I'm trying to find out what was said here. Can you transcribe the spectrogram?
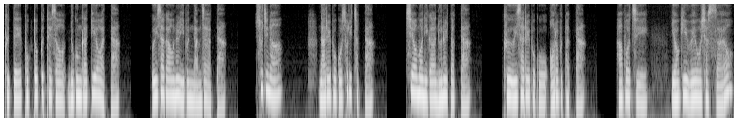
그때 복도 끝에서 누군가 뛰어왔다. 의사 가운을 입은 남자였다. 수진아. 나를 보고 소리쳤다. 시어머니가 눈을 떴다. 그 의사를 보고 얼어붙었다. 아버지, 여기 왜 오셨어요?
